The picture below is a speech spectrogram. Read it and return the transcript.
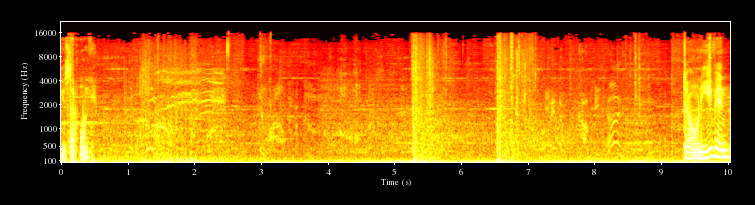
Use that one. Don't even.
